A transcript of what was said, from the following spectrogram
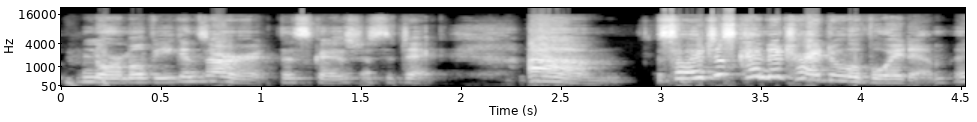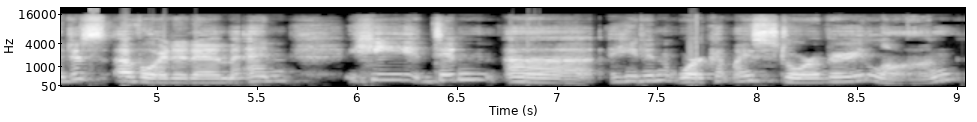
Normal vegans aren't. This guy's just a dick. Um, so I just kind of tried to avoid him. I just avoided him, and he didn't. Uh, he didn't work at my store very long.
